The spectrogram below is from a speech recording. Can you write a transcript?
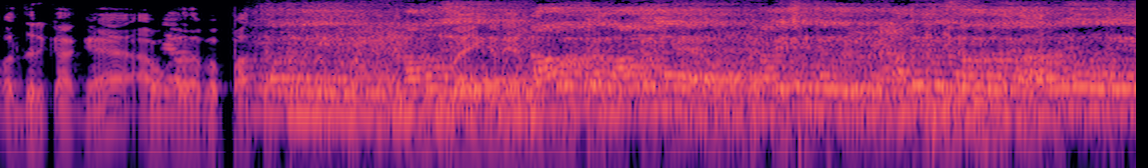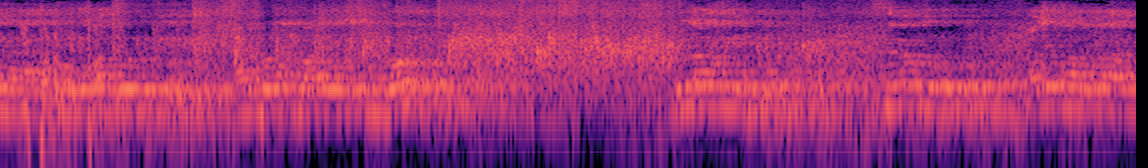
வந்திருக்காங்க அவங்க தான் இப்போ பார்த்துட்டு நிர்வாகிகள் எல்லாரும் அவங்க கூட பேசிட்டு இருக்காங்க அந்த நிகழ்வுகள் தான் இப்போ நம்ம பார்த்துட்டு இருக்கோம் விழாவின் சிறப்பு அழைப்பாளர்களாக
